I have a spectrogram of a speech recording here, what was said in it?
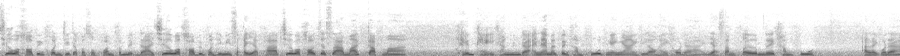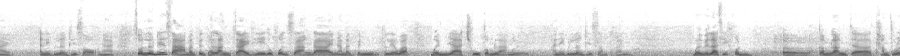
เชื่อว่าเขาเป็นคนที่จะประสบความสำเร็จได้ เชื่อว่าเขาเป็นคนที่มีศักยภาพ เชื่อว่าเขาจะสามารถกลับมาเข้มแข็งอีกครั้งหนึ่งได้ อันนี้มันเป็นคำพูดง่าย ๆ ที่เราให้เขาได้ อย่าซ้ำเติมด้วยคำพูดอะไรก็ได้ อันนี้เป็นเรื่องที่สองนะ ส่วนเรื่องที่สามมันเป็นพลังใจที่ทุกคนสร้างได้นะ มันเป็นเขาเรียกว่าเหมือนยาชูกำลังเลย อันนี้เป็นเรื่องที่สำคัญ เหมือนเวลาที่คน กำลังจะทำธุร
